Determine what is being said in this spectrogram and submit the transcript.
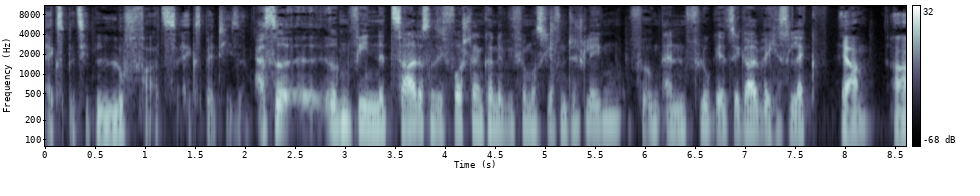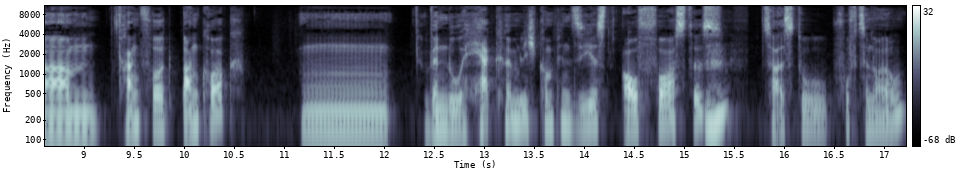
expliziten Luftfahrtsexpertise. Hast du äh, irgendwie eine Zahl, dass man sich vorstellen könnte, wie viel muss ich auf den Tisch legen für irgendeinen Flug, jetzt egal welches Leck? Ja, ähm, Frankfurt, Bangkok. Mh, mm, wenn du herkömmlich kompensierst, aufforstest, mhm. zahlst du 15 Euro.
